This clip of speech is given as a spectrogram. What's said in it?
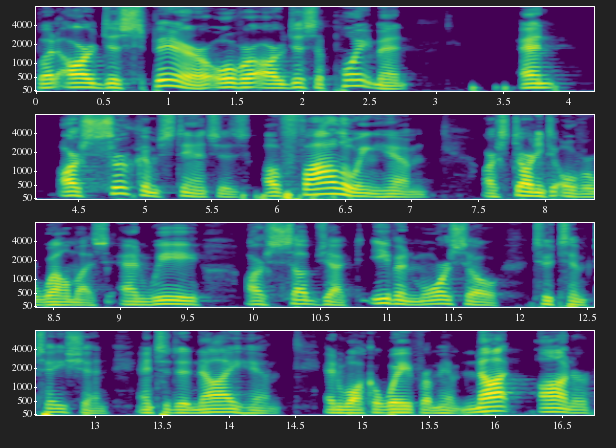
but our despair over our disappointment and our circumstances of following him are starting to overwhelm us and we are subject even more so to temptation and to deny him and walk away from him not honor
